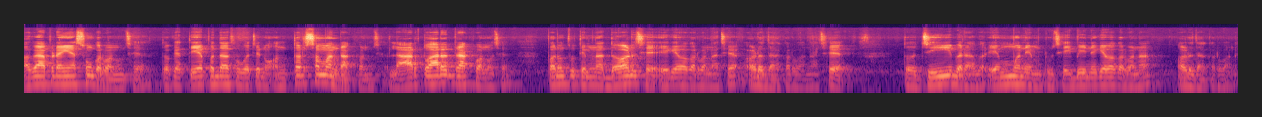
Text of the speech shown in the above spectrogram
હવે આપણે અહીંયા શું કરવાનું છે? તો કે તે પદાર્થો વચ્ચેનું અંતર સમાન રાખવાનું છે. એટલે આર તો આર જ રાખવાનું છે, પરંતુ તેમના દળ છે એ કેવા કરવાના છે? અડધા કરવાના છે. તો જી બરાબર એમ વન, એમ ટુ છે, એ બેને કેવા કરવાના? અડધા કરવાના.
